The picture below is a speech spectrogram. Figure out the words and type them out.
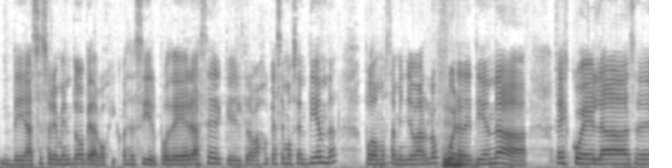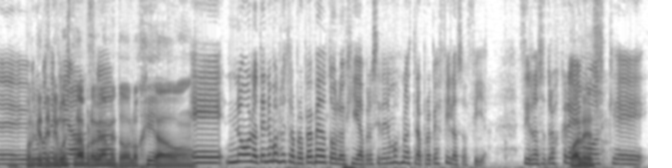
de asesoramiento pedagógico, es decir, poder hacer que el trabajo que hacemos en tienda podamos también llevarlo fuera de tienda a escuelas, eh, Porque grupos de tenéis vuestra propia metodología o... Eh, no, no tenemos nuestra propia metodología, pero sí tenemos nuestra propia filosofía. Es decir, nosotros ¿Cuál creemos es? que,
